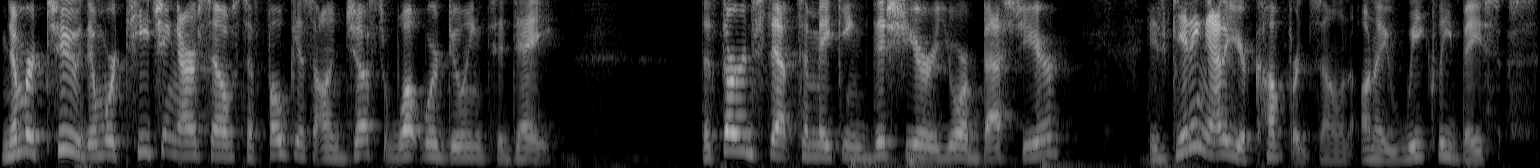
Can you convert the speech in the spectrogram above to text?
Number two, then we're teaching ourselves to focus on just what we're doing today. The third step to making this year your best year is getting out of your comfort zone on a weekly basis.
